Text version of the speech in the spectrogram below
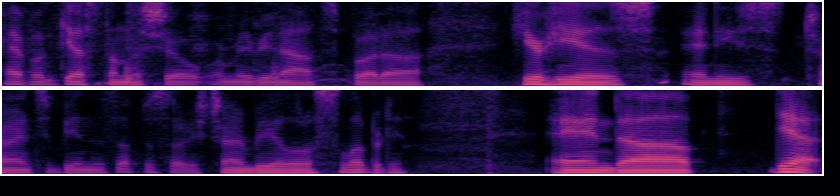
have a guest on the show, or maybe not. But uh, here he is, and he's trying to be in this episode. He's trying to be a little celebrity, and uh, yeah,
